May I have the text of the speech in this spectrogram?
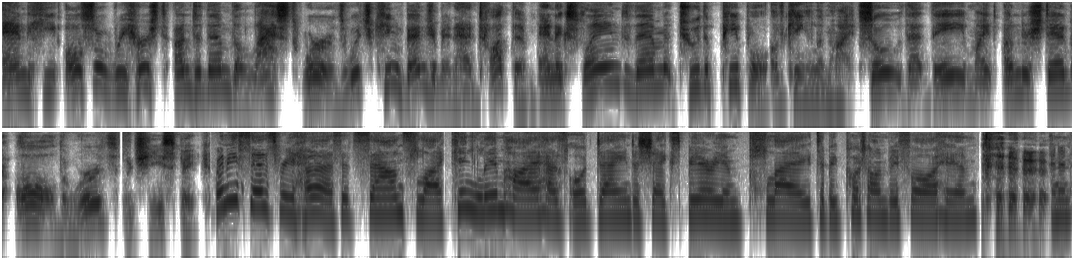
And he also rehearsed unto them the last words which King Benjamin had taught them, and explained them to the people of King Limhi, so that they might understand all the words which he spake. When he says rehearse, it sounds like King Limhi has ordained a Shakespearean play to be put on before him and an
